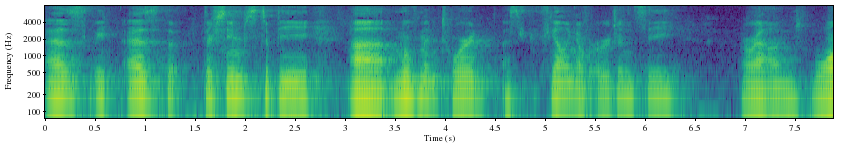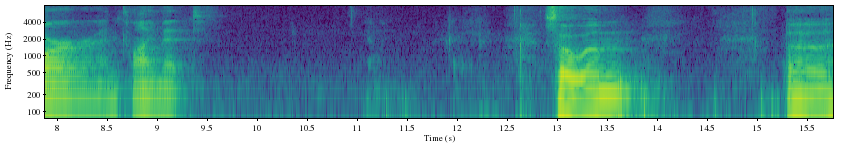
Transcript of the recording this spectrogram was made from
as we as the, there seems to be uh, movement toward a feeling of urgency around war and climate So, um, uh,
